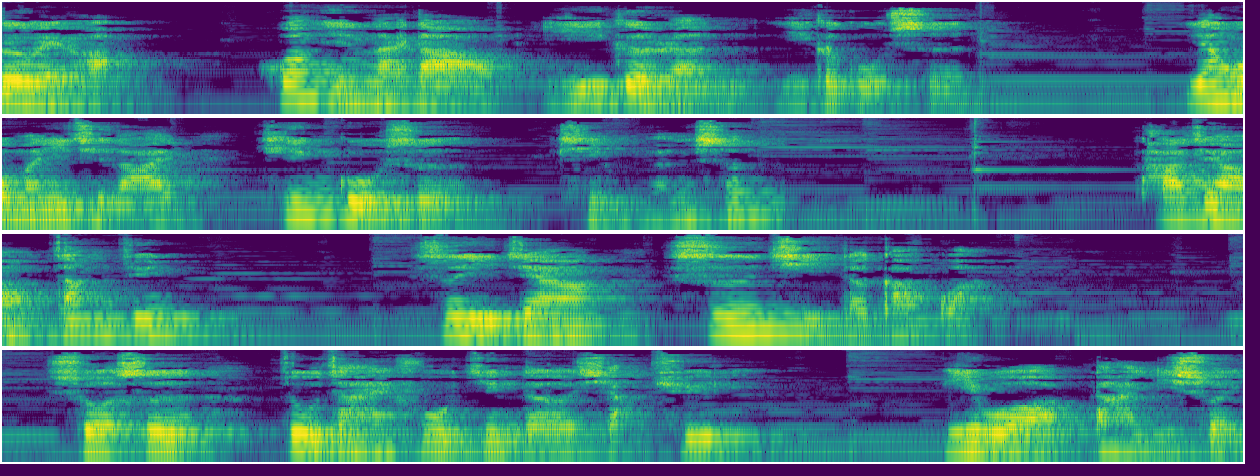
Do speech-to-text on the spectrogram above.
各位好，欢迎来到一个人一个故事，让我们一起来听故事、品人生。他叫张军，是一家私企的高管，说是住在附近的小区里，比我大一岁。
